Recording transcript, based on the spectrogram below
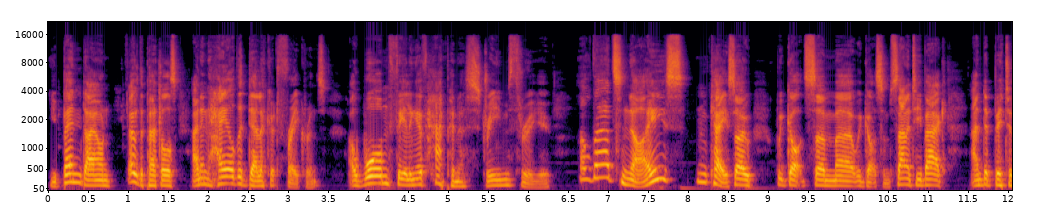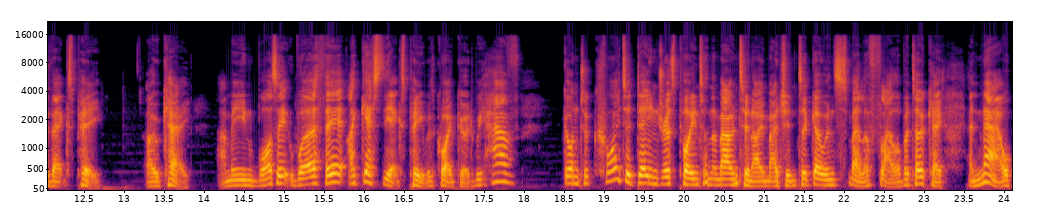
You bend down over the petals and inhale the delicate fragrance. A warm feeling of happiness streams through you. Oh, that's nice. Okay, so we got some uh, we got some sanity back and a bit of XP. Okay. I mean, was it worth it? I guess the XP was quite good. We have gone to quite a dangerous point on the mountain, I imagine, to go and smell a flower, but okay. And now,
